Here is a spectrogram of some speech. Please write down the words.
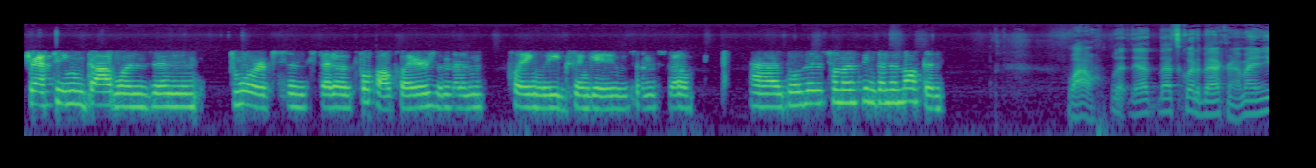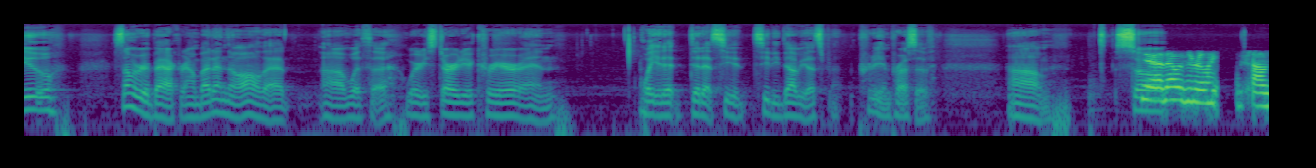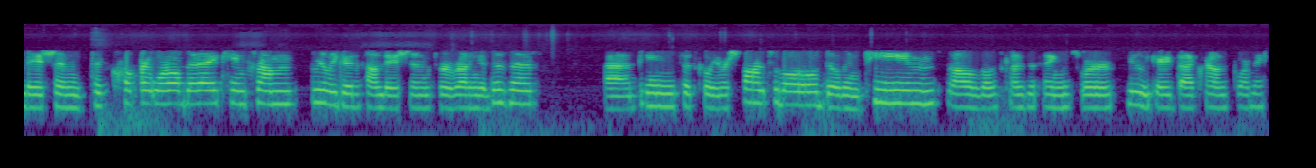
drafting goblins and dwarfs instead of football players, and then playing leagues and games. And so uh, those are some of the things I'm involved in. Wow, that, that's quite a background. I knew some of your background, but I didn't know all that uh, with uh, where you started your career and what you did, did at C- CDW. That's pretty impressive. Um, so yeah, that was a really good foundation. The corporate world that I came from, really good foundation for running a business, uh, being fiscally responsible, building teams, all of those kinds of things were really great background for me.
